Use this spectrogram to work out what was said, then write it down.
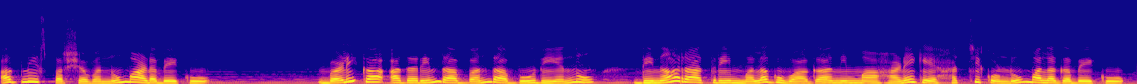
ಅಗ್ನಿ ಸ್ಪರ್ಶವನ್ನು ಮಾಡಬೇಕು. ಬಳಿಕ ಅದರಿಂದ ಬಂದ ಬೂದಿಯನ್ನು ದಿನ ರಾತ್ರಿ ಮಲಗುವಾಗ ನಿಮ್ಮ ಹಣೆಗೆ ಹಚ್ಚಿಕೊಂಡು ಮಲಗಬೇಕು.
